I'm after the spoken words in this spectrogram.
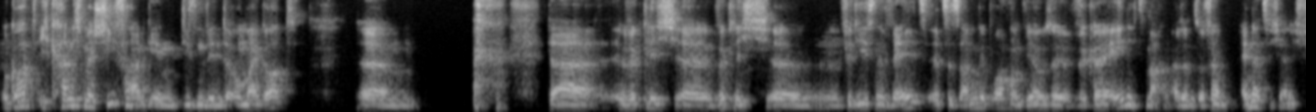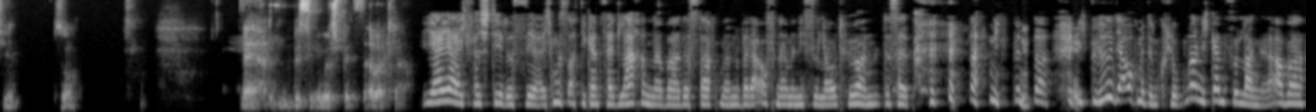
oh Gott, ich kann nicht mehr Skifahren gehen diesen Winter. Oh mein Gott. Ähm, da wirklich, äh, wirklich, äh, für die ist eine Welt äh, zusammengebrochen und wir haben gesagt, wir können ja eh nichts machen. Also insofern ändert sich ja nicht viel. So. Naja, ein bisschen überspitzt, aber klar. Ja, ja, ich verstehe das sehr. Ich muss auch die ganze Zeit lachen, aber das darf man bei der Aufnahme nicht so laut hören. Deshalb, ich bin da, ich bin ja auch mit dem Club, noch nicht ganz so lange, aber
